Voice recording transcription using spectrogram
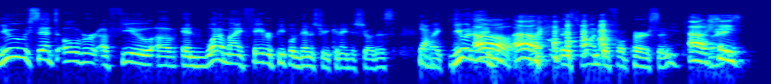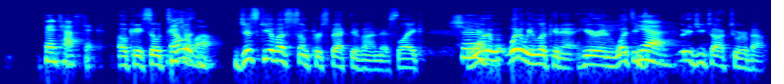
you sent over a few of, and one of my favorite people in dentistry. Can I just show this? Yeah. Like you and I. Oh, oh. this wonderful person. Oh, right? she's fantastic. Okay. So tell us, just give us some perspective on this. Like, sure. What are, what are we looking at here, and what did yeah. you, what did you talk to her about?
